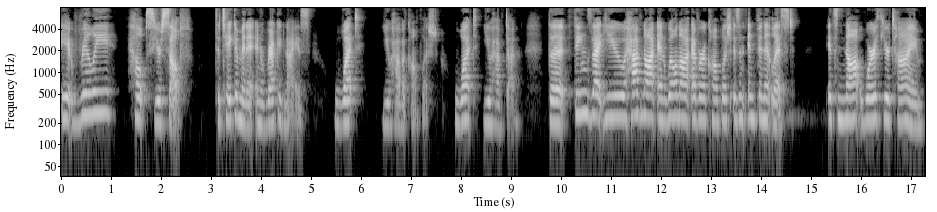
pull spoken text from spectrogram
it really helps yourself to take a minute and recognize what you have accomplished, what you have done. the things that you have not and will not ever accomplish is an infinite list. It's not worth your time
